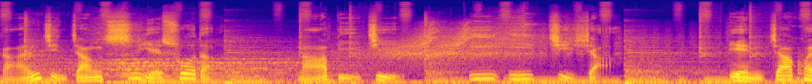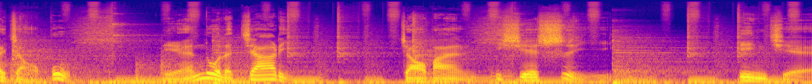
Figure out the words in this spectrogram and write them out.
赶紧将师爷说的拿笔记一一记下。便加快脚步，联络了家里，交办一些事宜，并且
